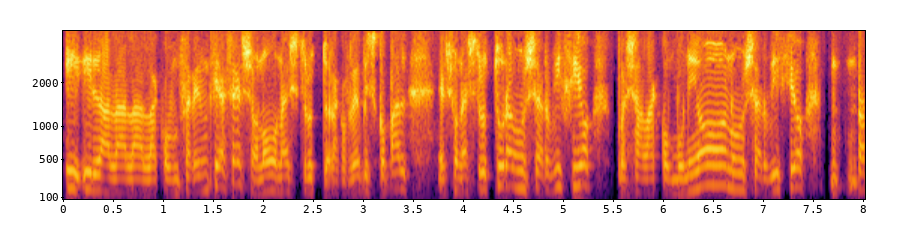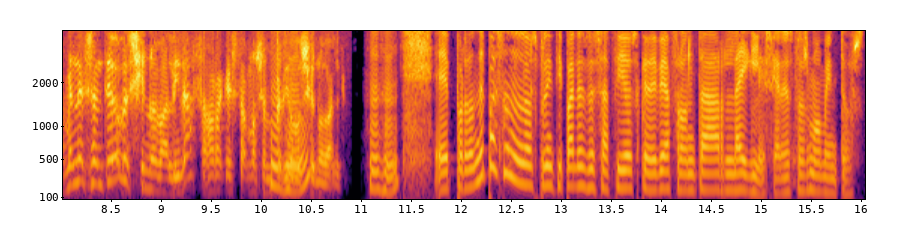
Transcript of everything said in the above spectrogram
Y, y la, la, la, la, conferencia es eso no una estructura la conferencia episcopal es una estructura un servicio pues a la comunión un servicio también en el sentido de sinodalidad ahora que estamos en periodo sinodal. Eh, ¿por dónde pasan los los principales desafíos que debe afrontar la Iglesia en estos momentos?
